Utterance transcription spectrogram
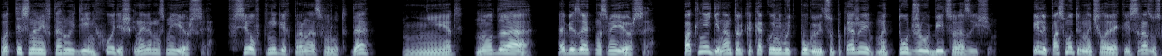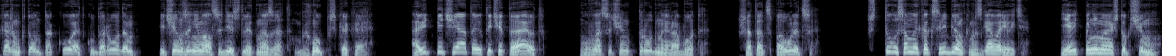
«Вот ты с нами второй день ходишь и, наверное, смеешься. Все в книгах про нас врут, да?» «Нет». «Ну да. Обязательно смеешься. По книге нам только какую-нибудь пуговицу покажи, мы тут же убийцу разыщем. Или посмотрим на человека и сразу скажем, кто он такой, откуда родом и чем занимался 10 лет назад. Глупость какая. А ведь печатают и читают. У вас очень трудная работа. Шататься по улице? Что вы со мной как с ребенком разговариваете? Я ведь понимаю, что к чему.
